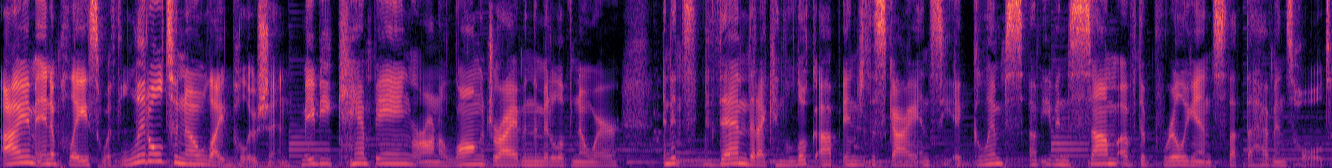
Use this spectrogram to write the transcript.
I am in a place with little to no light pollution, maybe camping or on a long drive in the middle of nowhere. And it's then that I can look up into the sky and see a glimpse of even some of the brilliance that the heavens hold.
